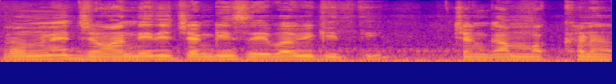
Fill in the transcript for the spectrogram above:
ਫਿਰ ਉਹਨਾਂ ਨੇ ਜਵਾਨੀ ਦੀ ਚੰਗੀ ਸੇਵਾ ਵੀ ਕੀਤੀ। ਚੰਗਾ ਮੱਖਣ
